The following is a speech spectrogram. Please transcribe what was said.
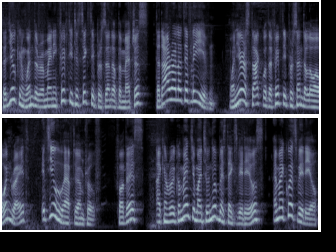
that you can win the remaining 50 to 60% of the matches that are relatively even. When you're stuck with a 50% or lower win rate, it's you who have to improve. For this, I can recommend you my two noob mistakes videos and my quiz video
